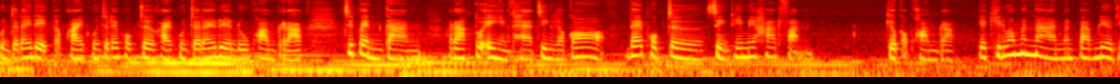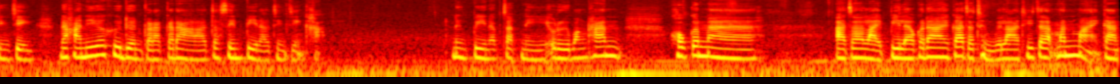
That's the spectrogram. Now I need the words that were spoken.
คุณจะได้เดทกับใคร คุณจะได้พบเจอใคร คุณจะได้เรียนรู้ความรัก ที่เป็นการรักตัวเองอย่างแท้จริง แล้วก็ได้พบเจอสิ่งที่ไม่คาดฝันเกี่ยวกับความรัก อย่าคิดว่ามันนานมันแป๊บเดียวจริง ๆ นะคะ นี่ก็คือเดือนกรกฎาแล้วจะสิ้นปีแล้วจริง ๆ ค่ะ หนึ่งปีนับจากนี้ หรือบางท่านคบกันมา อาจจะหลายปีแล้วก็ได้ ก็อาจจะถึงเวลาที่จะมั่นหมายกัน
